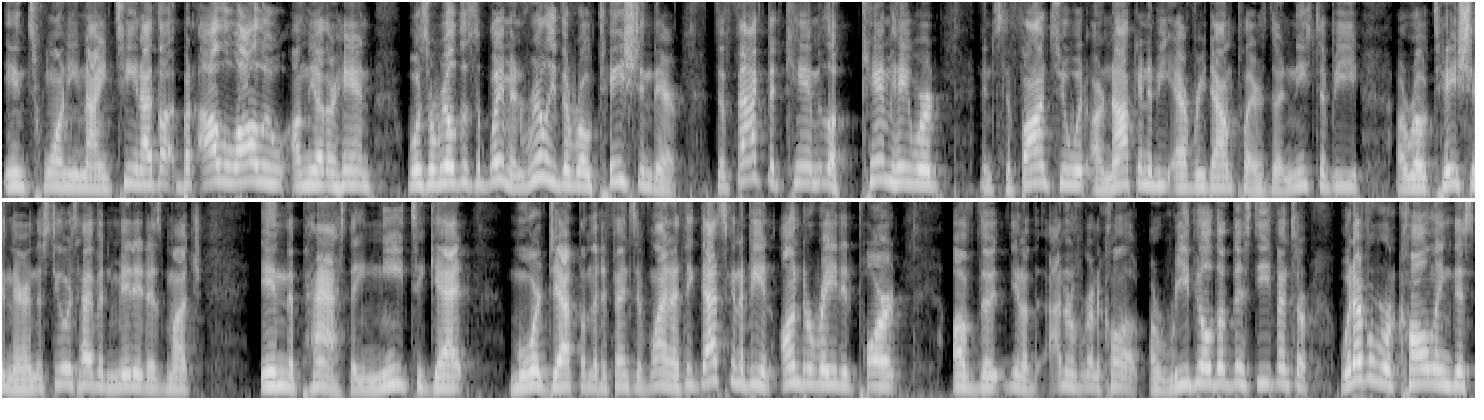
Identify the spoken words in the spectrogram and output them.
in 2019. I thought, but Alualu, on the other hand, was a real disappointment. Really, the rotation there. The fact that Cam, look, Cam Heyward and Stephon Tuitt are not going to be every down players. There needs to be a rotation there, and the Steelers have admitted as much in the past. They need to get more depth on the defensive line. I think that's going to be an underrated part of the, you know, I don't know if we're going to call it a rebuild of this defense or whatever we're calling this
